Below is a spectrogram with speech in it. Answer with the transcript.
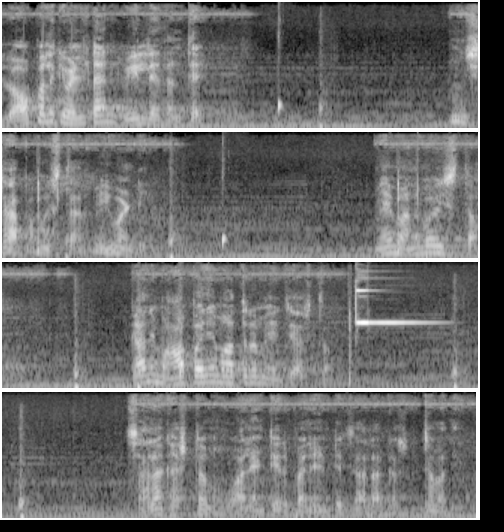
లోపలికి వెళ్ళటానికి వీల్లేదు అంతే. శాపం ఇస్తాను. ఇవ్వండి. మేము అనుభవిస్తాం. కానీ మా పని మాత్రం మేము చేస్తాం. చాలా కష్టం. వాలంటీర్ పని అంటే చాలా కష్టం అది.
